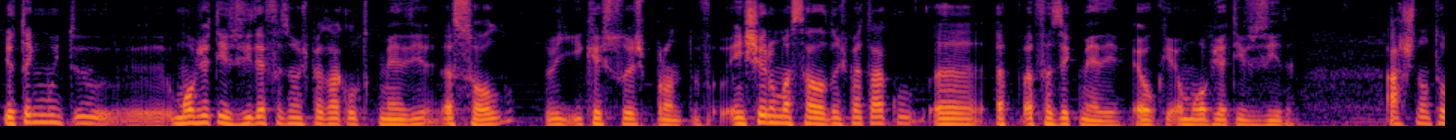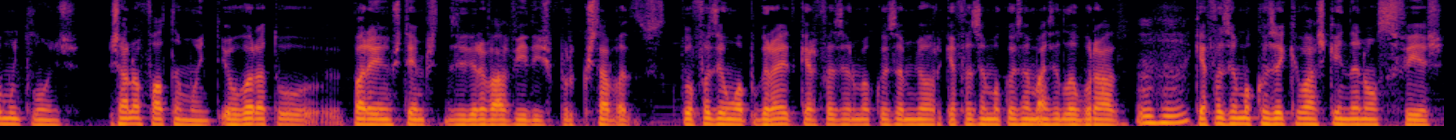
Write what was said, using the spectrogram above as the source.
Eu tenho muito. Uh, o meu objetivo de vida é fazer um espetáculo de comédia a solo e que as pessoas, pronto, encher uma sala de um espetáculo uh, a, a, fazer comédia. É o, que, é o meu objetivo de vida. Acho que não estou muito longe, já não falta muito. Eu agora estou, parei uns tempos de gravar vídeos porque gostava de, estou a fazer um upgrade, quero fazer uma coisa melhor, quero fazer uma coisa mais elaborada, uhum. quero fazer uma coisa que eu acho que ainda não se fez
